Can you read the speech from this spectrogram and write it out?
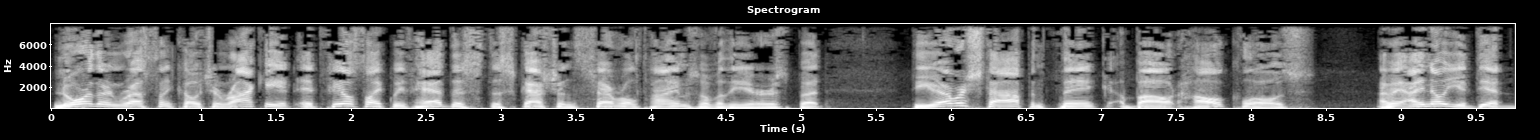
Northern wrestling coach and Rocky. It, it feels like we've had this discussion several times over the years, but do you ever stop and think about how close? I mean, I know you did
